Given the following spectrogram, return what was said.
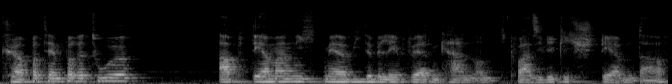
Körpertemperatur ab der man nicht mehr wiederbelebt werden kann und quasi wirklich sterben darf.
